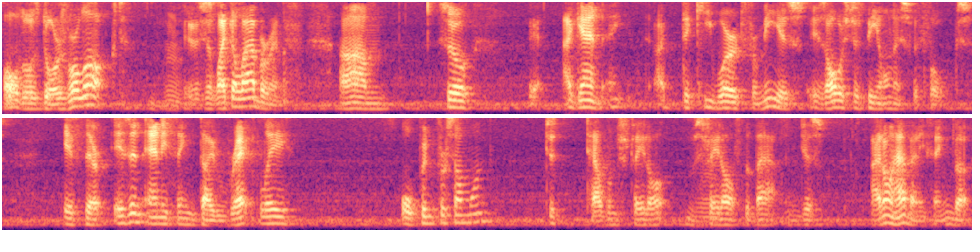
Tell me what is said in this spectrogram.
All those doors were locked. This is like a labyrinth. Um, so again the key word for me is is always just be honest with folks. If there isn't anything directly open for someone just tell them straight off straight off the bat and just I don't have anything but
